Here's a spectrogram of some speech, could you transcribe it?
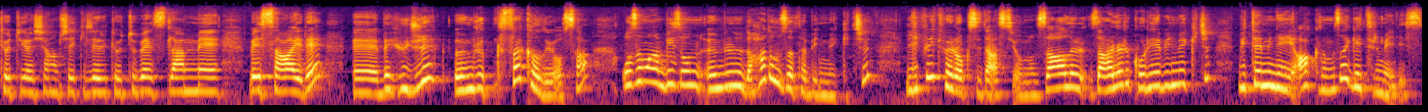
kötü yaşam şekilleri, kötü beslenme vesaire e, ve hücre ömrü kısa kalıyorsa o zaman biz onun ömrünü daha da uzatabilmek için lipid peroksidasyonu, zarları, zarları koruyabilmek için vitamin E'yi aklımıza getirmeliyiz.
